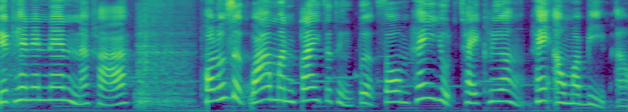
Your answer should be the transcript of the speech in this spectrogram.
ยึดให้แน่น ๆนะคะพอรู้สึกว่ามันใกล้จะถึงเปลือกส้มให้หยุดใช้เครื่องให้เอามาบีบเอา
